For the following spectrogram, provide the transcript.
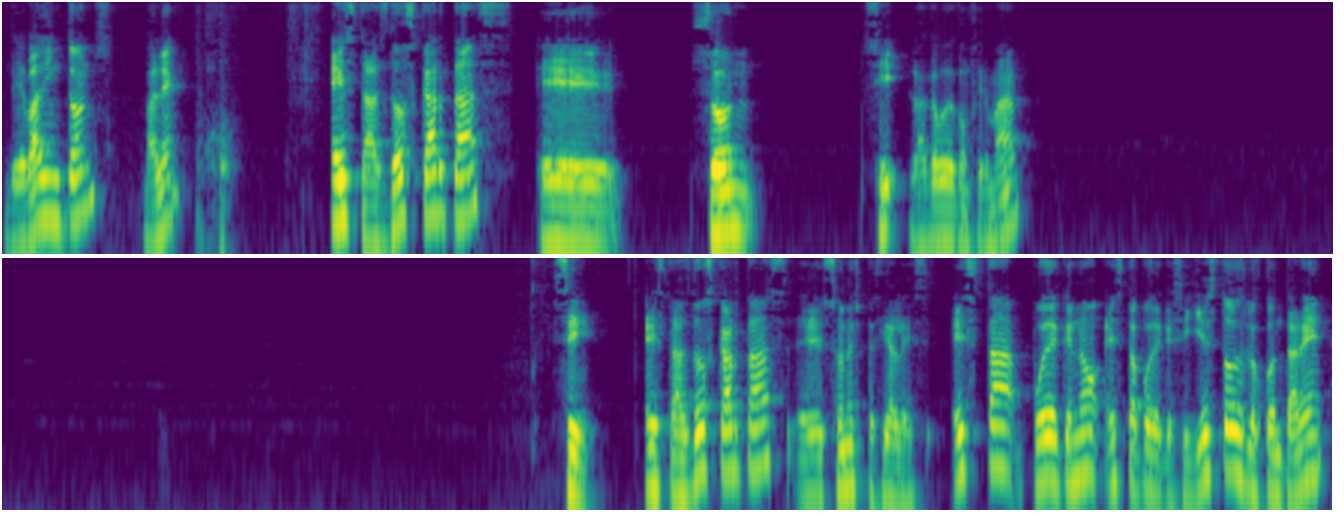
de Baddingtons, ¿vale? Estas dos cartas eh, son... Sí, lo acabo de confirmar. Sí, estas dos cartas eh, son especiales. Esta puede que no, esta puede que sí. Y esto os los contaré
